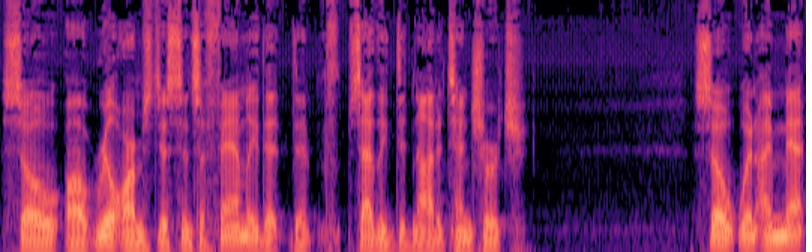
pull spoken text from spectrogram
So, uh, real arm's distance, a family that, that sadly did not attend church. So, when I met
